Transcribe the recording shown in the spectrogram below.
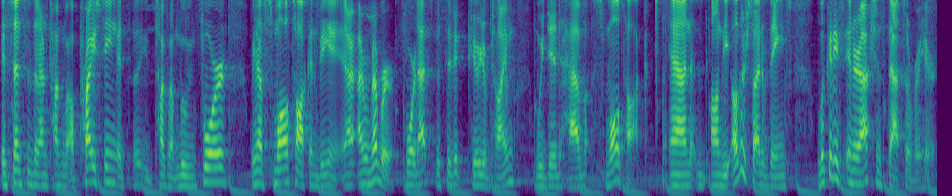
it senses that I'm talking about pricing, it, uh, talk about moving forward. We have small talk in the beginning. I, I remember for that specific period of time, we did have small talk. And on the other side of things, look at these interaction stats over here.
